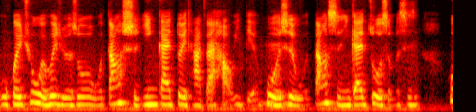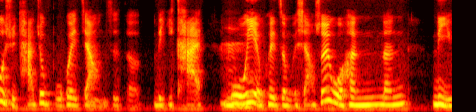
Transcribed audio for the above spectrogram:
我回去我也会觉得说我当时应该对他再好一点，或者是我当时应该做什么事情，或许他就不会这样子的离开，我也会这么想，所以我很能理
